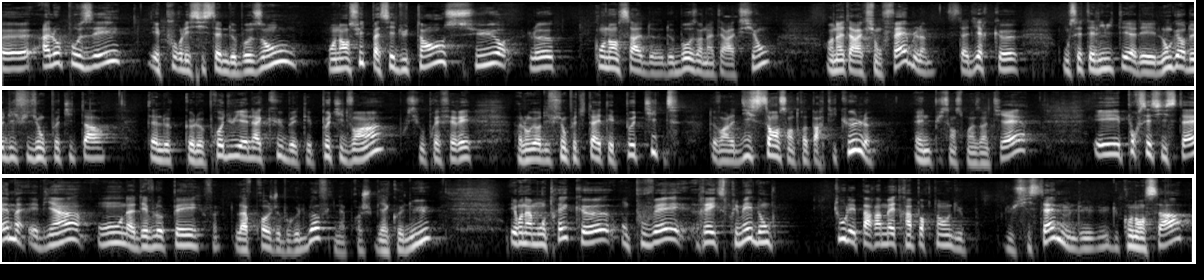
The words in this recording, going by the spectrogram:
Euh, à l'opposé, et pour les systèmes de bosons, on a ensuite passé du temps sur le condensat de, de Bose en interaction, en interaction faible, c'est-à-dire qu'on s'était limité à des longueurs de diffusion petit a telles que le produit na cube était petit devant 1, ou si vous préférez, la longueur de diffusion petit a était petite devant la distance entre particules, n puissance moins 1 tiers. Et pour ces systèmes, eh on a développé l'approche de Bogoliubov, une approche bien connue, et on a montré qu'on pouvait réexprimer donc tous les paramètres importants du, système, du, du condensat,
